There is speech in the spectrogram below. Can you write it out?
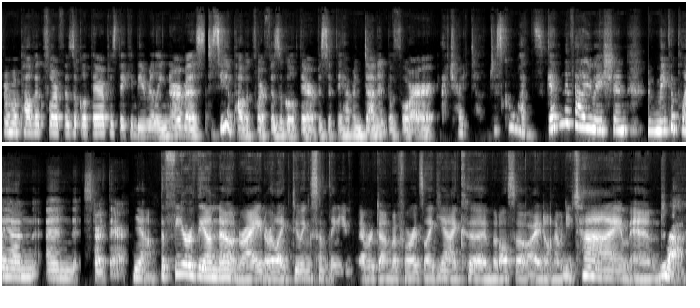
from a pelvic floor physical therapist, they can be really nervous to see a pelvic floor physical therapist if they haven't done it before. I try to tell them just go once, get an evaluation, make a plan, and start there. Yeah. The fear of the unknown, right? Or like doing something you've never done before. It's like, yeah, I could, but also I don't have any time. And yeah,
